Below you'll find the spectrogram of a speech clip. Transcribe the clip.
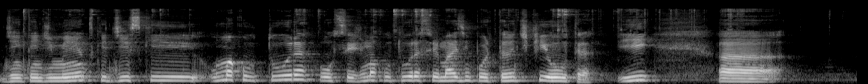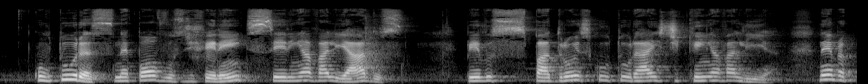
de entendimento que diz que uma cultura, ou seja, uma cultura ser mais importante que outra e ah, culturas, né, povos diferentes serem avaliados pelos padrões culturais de quem avalia. Lembra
